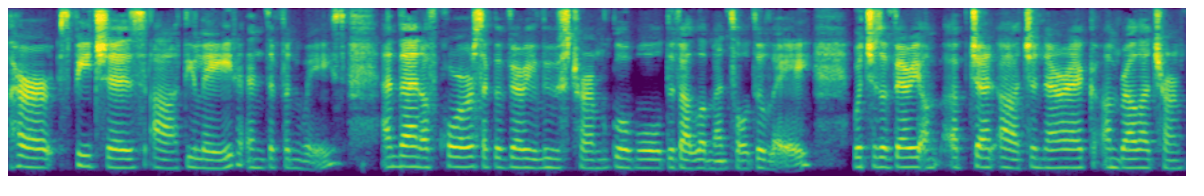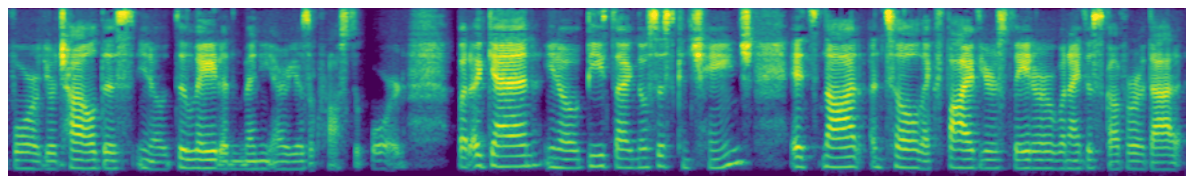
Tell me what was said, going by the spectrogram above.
her speech is uh, delayed in different ways. And then, of course, like the very loose term, global developmental delay, which is a very um, obje- uh, generic umbrella term for your child is, you know, delayed in many areas across the board. But again, you know, these diagnoses can change. It's not until like five years later when I discover that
